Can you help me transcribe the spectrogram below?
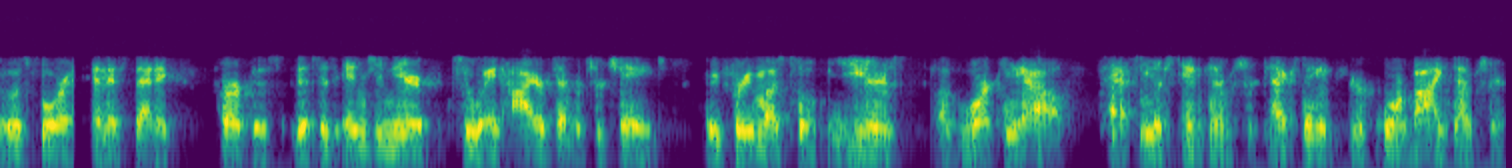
It was for an aesthetic purpose. This is engineered to a higher temperature change. We pretty much took years of working out, testing your skin temperature, testing your core body temperature.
